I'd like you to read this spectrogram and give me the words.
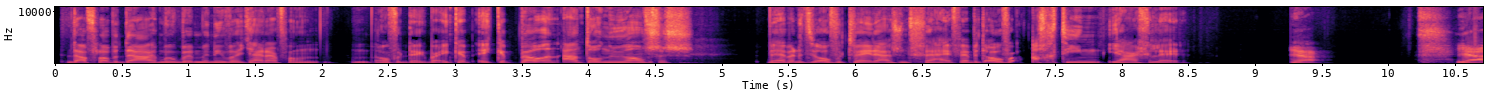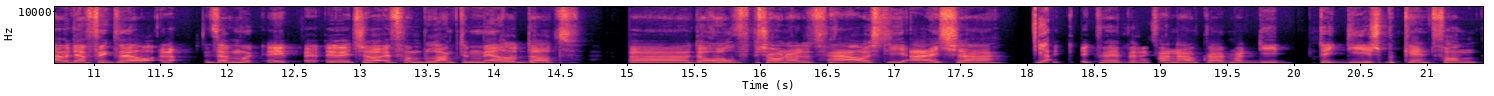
De afgelopen dagen, ik ben benieuwd wat jij daarvan over denkt. Maar ik heb, ik heb wel een aantal nuances. We hebben het over 2005. We hebben het over 18 jaar geleden. Ja. Ja, maar dat vind ik wel. Dat moet, ik- het is wel even van belang te melden dat eh, de hoofdpersoon uit het verhaal is die Aisha. Ja. Ik, ik weet- ben ik van naam kwijt, maar die, die, die is bekend van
